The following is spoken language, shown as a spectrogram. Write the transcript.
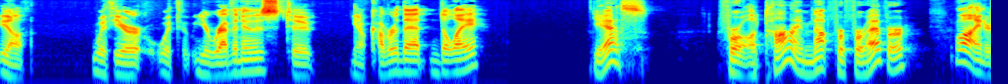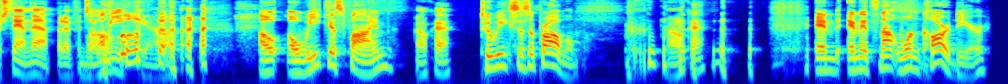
you know, with your with your revenues to you know cover that delay. Yes, for a time, not for forever. Well, I understand that, but if it's Well- a week, you know, A, a week is fine. okay, Two weeks is a problem. okay, and and it's not one car, dear.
